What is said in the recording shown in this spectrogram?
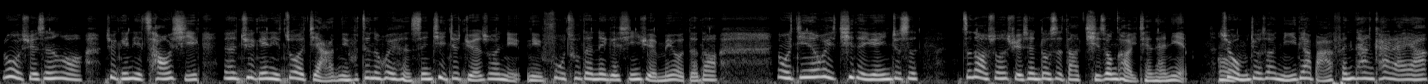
如果学生哦去给你抄袭，嗯、呃，去给你作假，你真的会很生气，就觉得说你你付出的那个心血没有得到。那我今天会气的原因就是，知道说学生都是到期中考以前才念。所以我们就说，你一定要把它分摊开来呀、啊。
